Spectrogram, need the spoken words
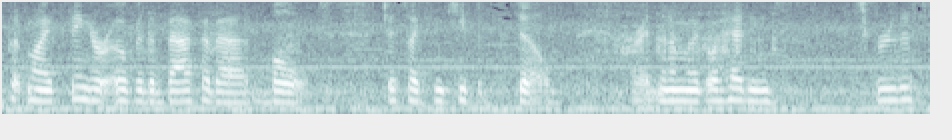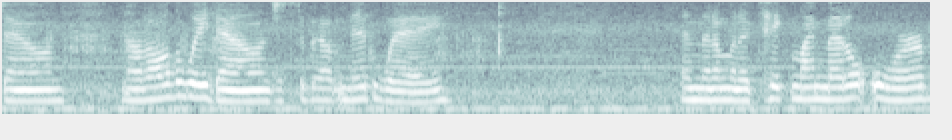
put my finger over the back of that bolt just so I can keep it still. All right, then I'm gonna go ahead and screw this down, not all the way down, just about midway. And then I'm gonna take my metal orb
